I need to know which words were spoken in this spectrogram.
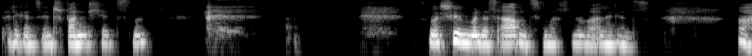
Alle ganz entspannt jetzt, ne? ist mal schön, wenn man das abends macht, ne? wir alle ganz Oh,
